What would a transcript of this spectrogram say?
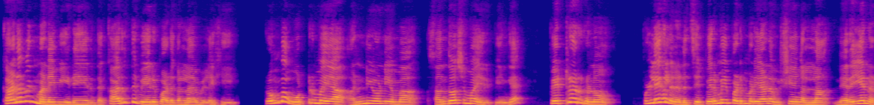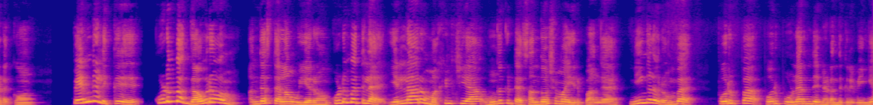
கணவன் மனைவி இடையே இருந்த கருத்து வேறுபாடுகள்லாம் விலகி ரொம்ப ஒற்றுமையா அந்யோன்யமா சந்தோஷமா இருப்பீங்க. பெற்றோர்களும் பிள்ளைகளை நினைச்சு பெருமைப்படும்படியான விஷயங்கள்லாம் நிறைய நடக்கும். பெண்களுக்கு குடும்ப கௌரவம் அந்தஸ்தெல்லாம் உயரும். குடும்பத்தில் எல்லாரும் மகிழ்ச்சியாக உங்ககிட்ட சந்தோஷமாக இருப்பாங்க. நீங்களும் ரொம்ப பொறுப்பாக பொறுப்பு உணர்ந்து நடந்துக்கிருவீங்க.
